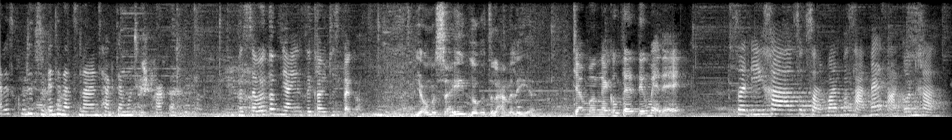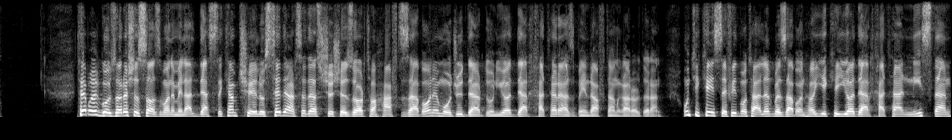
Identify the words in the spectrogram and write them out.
Alles Gute zum Internationalen Tag der Muttersprache. بالسواد دنیا ذکر جستگا يوم السعيد لغة العملية Chào mừng ngày quốc tế tiếng mẹ đẻ สวัสดีค่ะ สุขสันต์วันภาษาแม่สากลค่ะ طبق گزارش سازمان ملل دست کم 43 درصد از 6000 تا 7 زبان موجود در دنیا در خطر از بین رفتن قرار دارند. اون تیکه سفید متعلق به زبانهایی که یا در خطر نیستن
